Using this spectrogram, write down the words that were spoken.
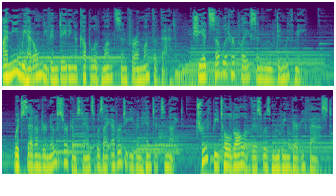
I mean, we had only been dating a couple of months, and for a month of that, she had sublet her place and moved in with me. Which said under no circumstance was I ever to even hint at tonight. Truth be told, all of this was moving very fast.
